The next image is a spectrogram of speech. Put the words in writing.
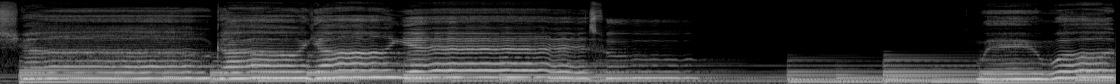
小羔羊耶稣，为我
